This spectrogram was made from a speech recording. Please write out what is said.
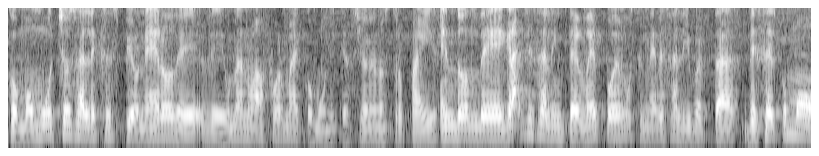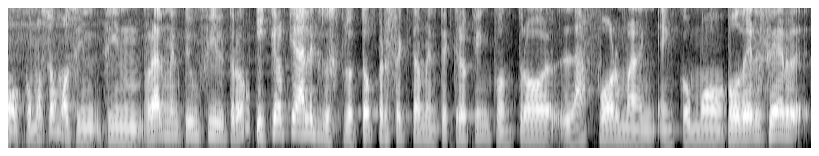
como muchos, Alex es pionero de, una nueva forma de comunicación en nuestro país, en donde gracias al Internet podemos tener esa libertad de ser como, como somos, sin, sin realmente un filtro. Y creo que Alex lo explotó perfectamente. Creo que encontró la forma en, cómo poder ser,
